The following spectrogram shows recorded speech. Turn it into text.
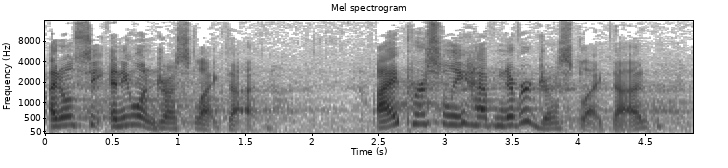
I don't see anyone dressed like that. I personally have never dressed like that,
